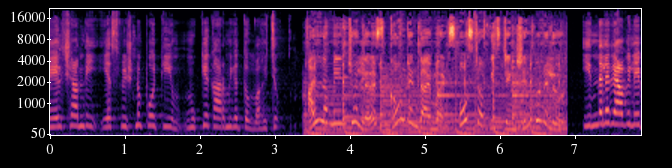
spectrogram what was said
മേൽശാന്തി എസ് വിഷ്ണുപോറ്റിയും മുഖ്യ കാർമ്മികത്വം വഹിച്ചു. Golden diamonds post office junction Punalur. ഇന്നലെ രാവിലെ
